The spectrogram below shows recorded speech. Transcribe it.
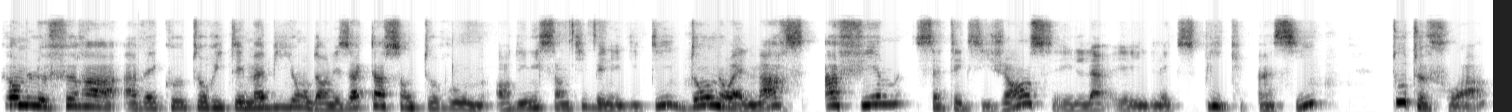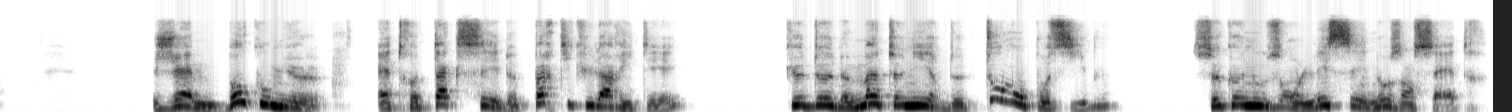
comme le fera avec autorité Mabillon dans les Acta Sanctorum Ordinis Sancti Benedicti, dont Noël Mars affirme cette exigence et il explique ainsi Toutefois, j'aime beaucoup mieux être taxé de particularité que de ne maintenir de tout mon possible ce que nous ont laissé nos ancêtres,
